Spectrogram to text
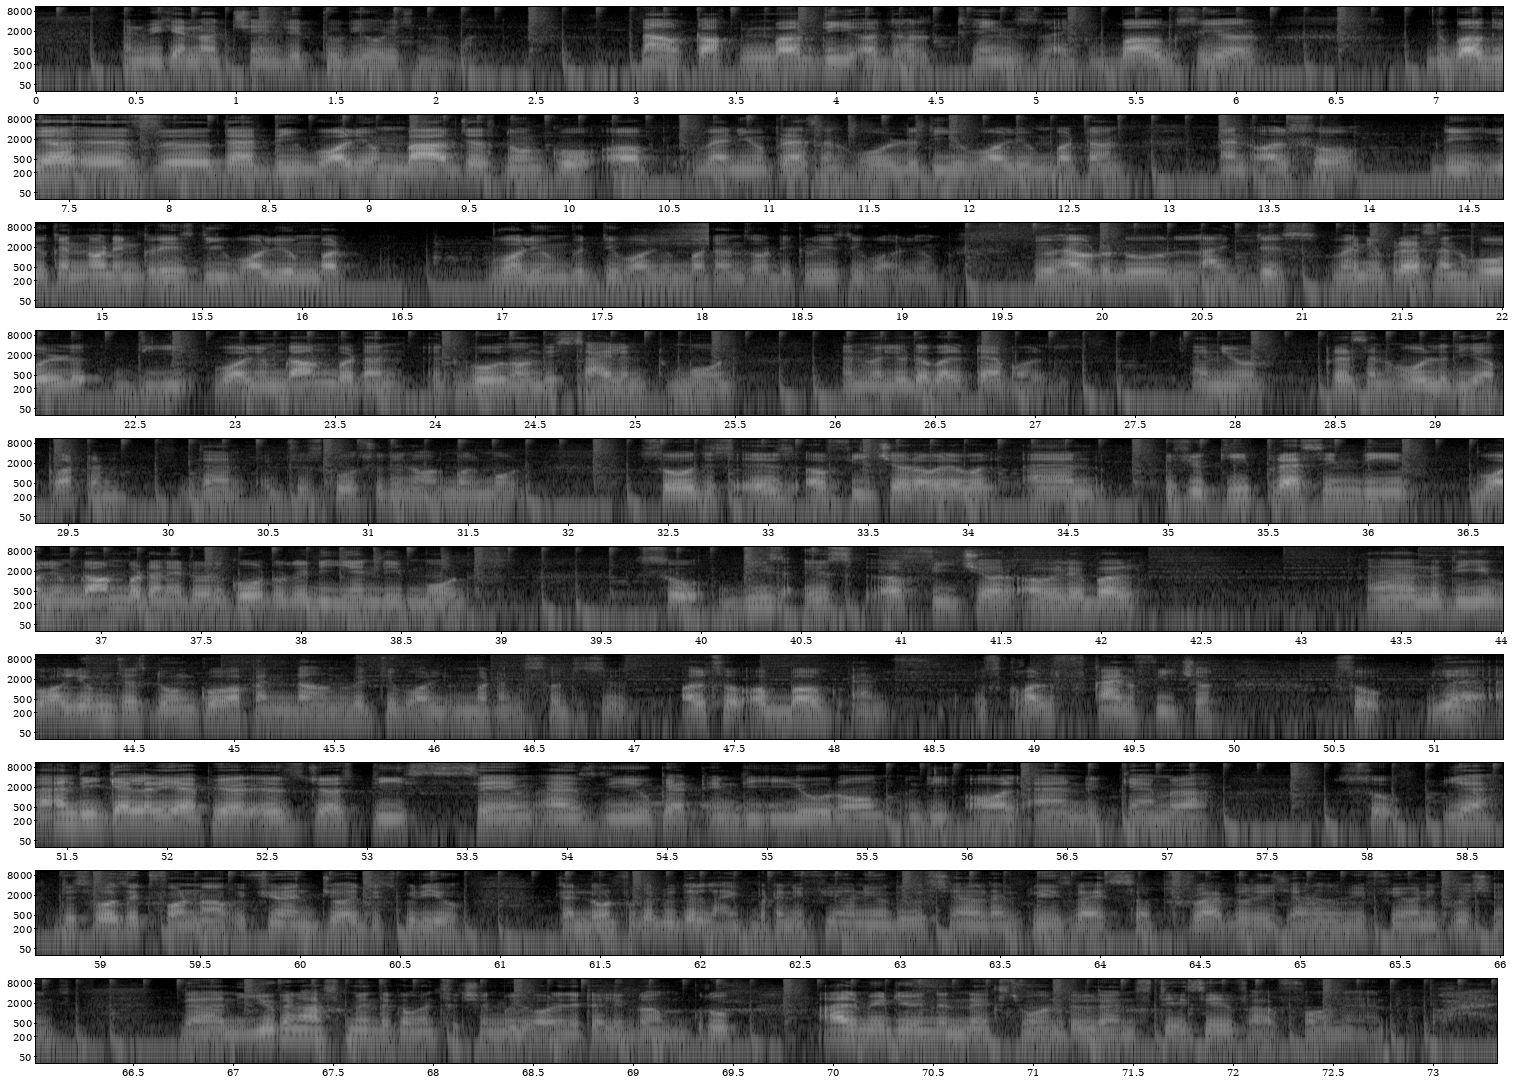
and we cannot change it to the original one. Now talking about the other things like bugs here. The bug here is uh, that the volume bar just don't go up when you press and hold the volume button and also the you cannot increase the volume but volume with the volume buttons or decrease the volume. You have to do like this. When you press and hold the volume down button it goes on the silent mode. And when you double tap all and you press and hold the up button then it just goes to the normal mode. So this is a feature available. And if you keep pressing the volume down button it will go to the DND mode. So this is a feature available and the volume just don't go up and down with the volume button. So this is also a bug and it's called kind of feature. So yeah and the gallery app here is just the same as the you get in the EUROM the all and the camera. So yeah this was it for now. If you enjoyed this video then don't forget to the like button. If you are new to this channel then please guys subscribe to the channel. And if you have any questions then you can ask me in the comment section below or in the telegram group. I'll meet you in the next one. Till then stay safe have fun and bye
